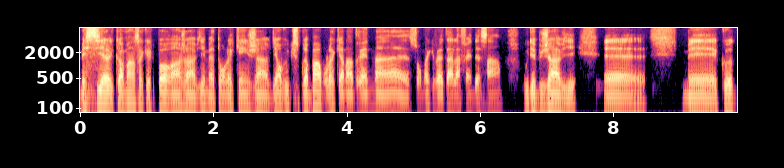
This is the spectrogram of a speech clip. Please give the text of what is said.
Mais si elle commence à quelque part en janvier, mettons le 15 janvier, on veut qu'ils se préparent pour le camp d'entraînement, hein, sûrement qu'il va être à la fin décembre ou début janvier. Euh, mais écoute,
